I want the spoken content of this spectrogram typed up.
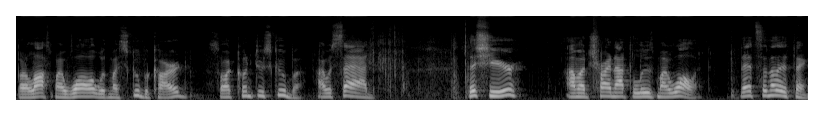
but I lost my wallet with my scuba card, so I couldn't do scuba. I was sad. This year, I'm going to try not to lose my wallet. That's another thing.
